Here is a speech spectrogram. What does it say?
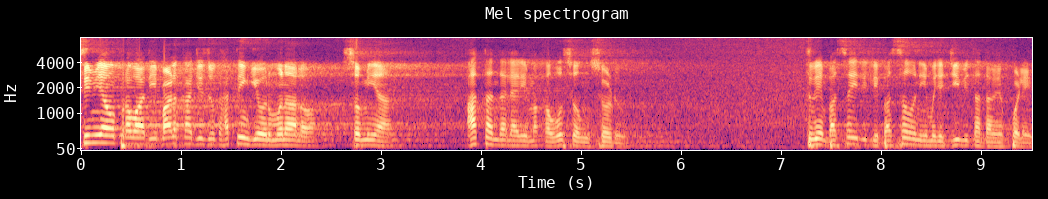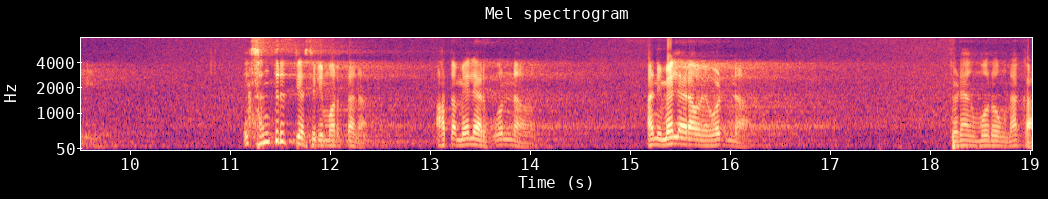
सिमियांव प्रवादी बाळका जेजूक हातीन घेवन म्हणालो सोमिया आतां जाल्यार म्हाका वचोंक सोडू. तुवें बसयलेली बसवणी म्हज्या जिवितांत हांवें पळयली एक संतृप्ती आसली मरतना. आतां मेल्यार कोण ना? आनी मेल्यार हांवें वडना थोड्यांक मरोंक नाका.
